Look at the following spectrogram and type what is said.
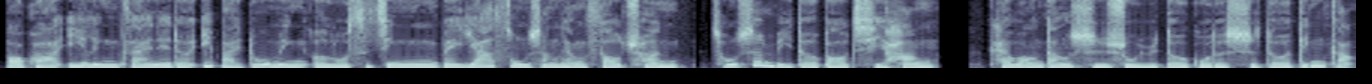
包括伊林在内的一百多名俄罗斯精英被押送上两艘船，从圣彼得堡起航，开往当时属于德国的史德丁港。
